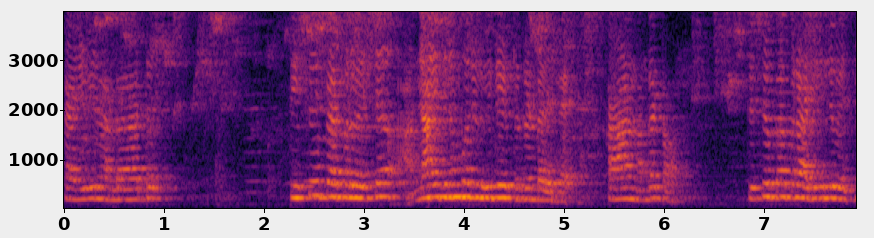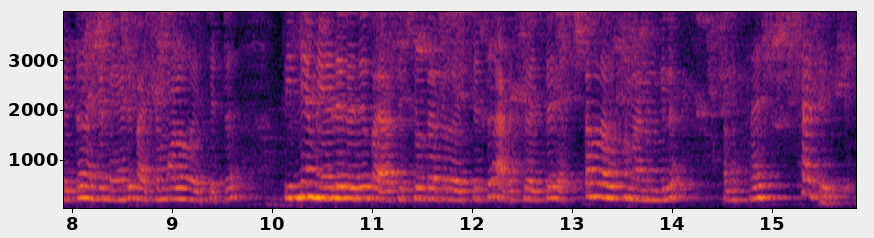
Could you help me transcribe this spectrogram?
കഴുകി നല്ലതായിട്ട് ടിഷ്യൂ പേപ്പർ വെച്ച് ഞാൻ ഇതിനു മുമ്പ് ഒരു വീഡിയോ ഇട്ടിട്ടുണ്ട് അതിന്റെ കാണണം കേട്ടോ. ടിഷ്യൂ പേപ്പർ അടിയിൽ വെച്ചിട്ട് അതിന്റെ മേളിൽ പച്ചമുളക് വെച്ചിട്ട് പിന്നെ മേളിലൊരു ടിഷ്യൂ പേപ്പർ വെച്ചിട്ട് അടച്ചു വെച്ച് എത്ര ദിവസം വേണമെങ്കിലും അത് ഫ്രഷായിട്ടിരിക്കും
